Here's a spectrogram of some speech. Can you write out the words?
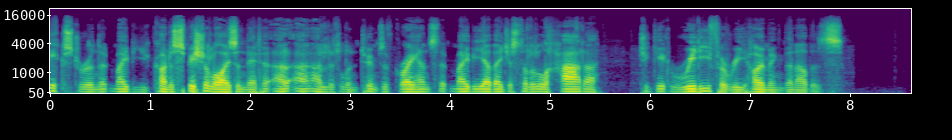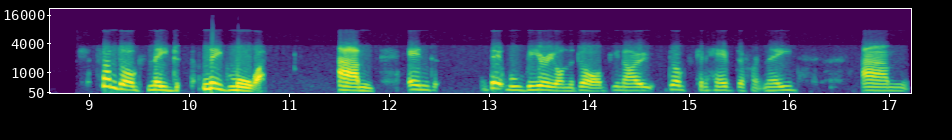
extra and that maybe you kind of specialise in that a, a, a, little in terms of greyhounds that maybe are they just a little harder to get ready for rehoming than others? Some dogs need need more, um, and that will vary on the dog. You know, dogs can have different needs. Um,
